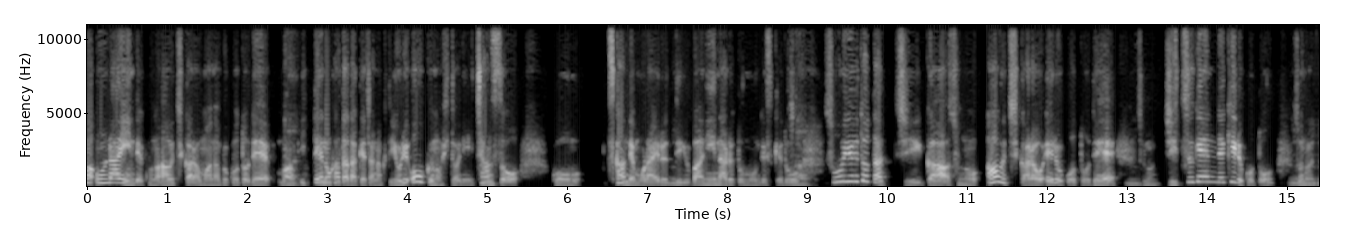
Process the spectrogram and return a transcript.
まあ、オンラインでこの会う力を学ぶことで、まあ、一定の方だけじゃなくて、より多くの人にチャンスをこう掴んでもらえるっていう場になると思うんですけど、うんはい、そういう人たちがその会う力を得ることで、うん、その実現できること、うん、その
